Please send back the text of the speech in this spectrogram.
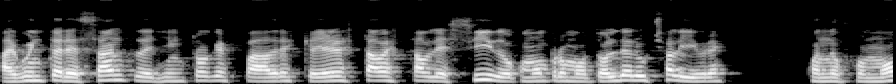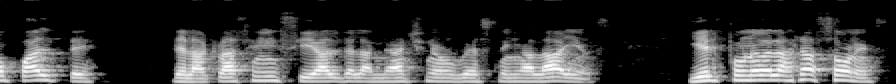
Algo interesante de Jim Crockett padre es que él estaba establecido como promotor de lucha libre cuando formó parte de la clase inicial de la National Wrestling Alliance. Y él fue una de las razones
